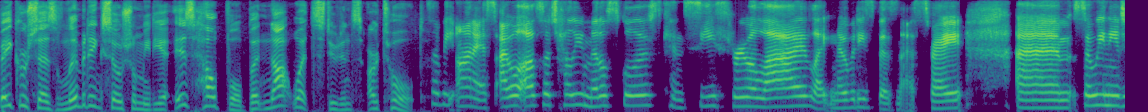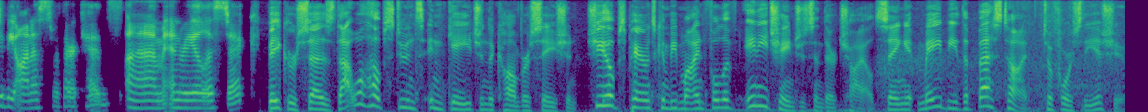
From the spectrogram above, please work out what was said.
Baker says limiting social media is helpful, but not what students are told. So be honest, I will also tell you middle schoolers can see through a lie like nobody's business, right? Um, so we need to be honest with our kids um, and realistic. Baker says that will help students engage in the conversation. She hopes parents can be mindful of any changes in their child, saying it may be the best time to force the issue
